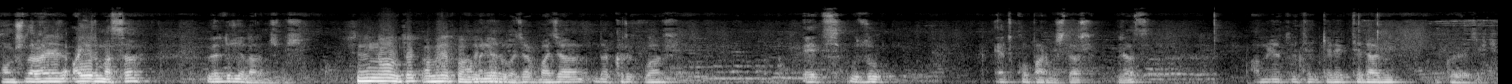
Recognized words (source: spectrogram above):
Komşular ayır- ayırmasa öldürüyorlarmışmış. Şimdi ne olacak? Ameliyat mı olacak? Ameliyat olacak. Bacağında kırık var. Et, uzu et koparmışlar biraz. Ameliyat ve te- gerek tedavi görecek.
